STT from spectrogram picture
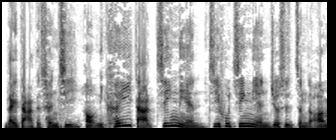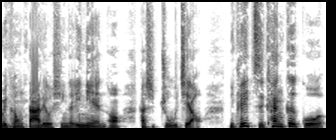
来打个成绩哦。你可以打今年，几乎今年就是整个 Omicron 大流行的一年哦，它是主角。你可以只看各国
